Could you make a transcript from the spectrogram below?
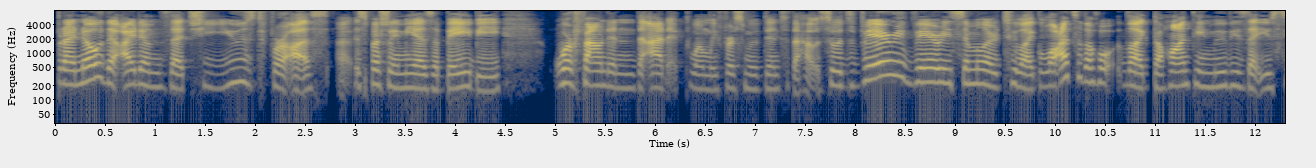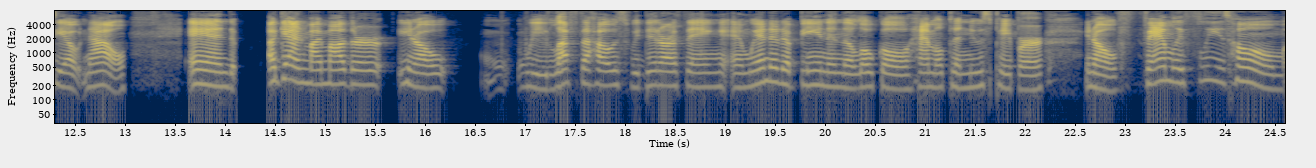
but I know the items that she used for us, uh, especially me as a baby, were found in the attic when we first moved into the house. So it's very, very similar to like lots of the ho- like the haunting movies that you see out now. And again, my mother, you know, we left the house, we did our thing, and we ended up being in the local Hamilton newspaper, you know, family flees home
